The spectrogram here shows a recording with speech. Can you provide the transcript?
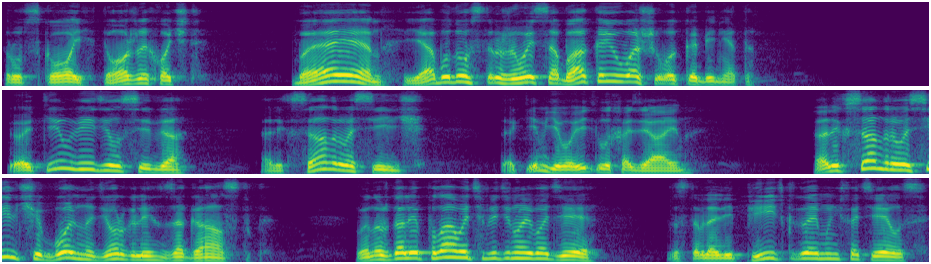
Рудской, тоже хочет. «Бен, я буду сторожевой собакой у вашего кабинета». Каким видел себя Александр Васильевич, таким его видел и хозяин. Александра Васильевича больно дергали за галстук, вынуждали плавать в ледяной воде, заставляли пить, когда ему не хотелось,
